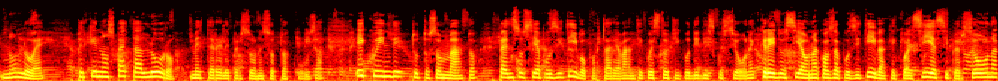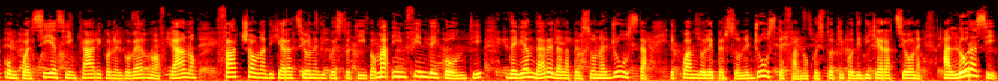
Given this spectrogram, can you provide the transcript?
non lo è perché non spetta a loro mettere le persone sotto accusa. E quindi, tutto sommato, penso sia positivo portare avanti questo tipo di discussione. Credo sia una cosa positiva che qualsiasi persona con qualsiasi incarico nel governo afghano faccia una dichiarazione di questo tipo, ma in fin dei conti devi andare dalla persona giusta e quando le persone giuste fanno questo tipo di dichiarazione, allora sì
